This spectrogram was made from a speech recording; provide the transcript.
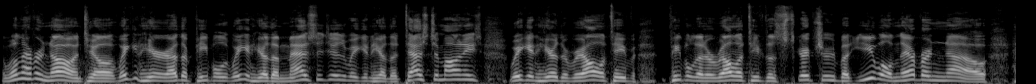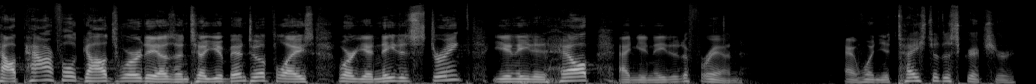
And we'll never know until we can hear other people, we can hear the messages, we can hear the testimonies, we can hear the relative people that are relative to the scriptures, but you will never know how powerful God's word is until you've been to a place where you needed strength, you needed help, and you needed a friend. And when you tasted the scripture,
